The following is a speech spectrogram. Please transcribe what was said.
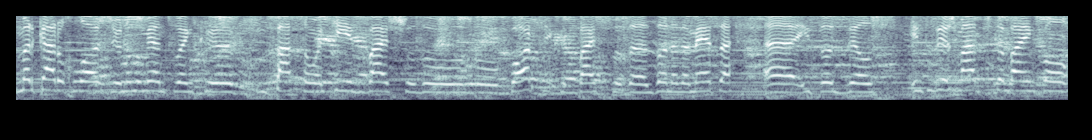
marcar o relógio no momento em que passam aqui debaixo do, do pórtico, debaixo da zona da meta uh, e todos eles entusiasmados também com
